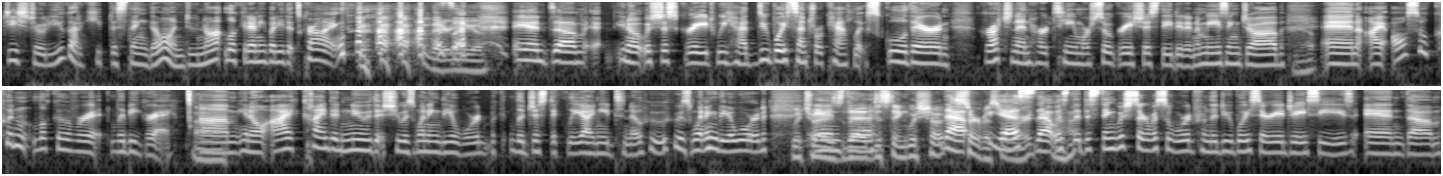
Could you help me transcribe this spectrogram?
"Geez, Jodi, you got to keep this thing going. Do not look at anybody that's crying." there you go. and um, you know, it was just great. We had DuBois Central Catholic School there, and Gretchen and her team were so gracious. They did an amazing job. And I also couldn't look over at Libby Gray. Uh-huh. Um, you know, I kind of knew that she was winning the award. but Logistically, I need to know who who's winning the award, Which was And, the uh, Distinguished Sho- that, Service yes, Award. that was Uh-huh. the Distinguished Service Award from the DuBois area Jaycees, and um,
